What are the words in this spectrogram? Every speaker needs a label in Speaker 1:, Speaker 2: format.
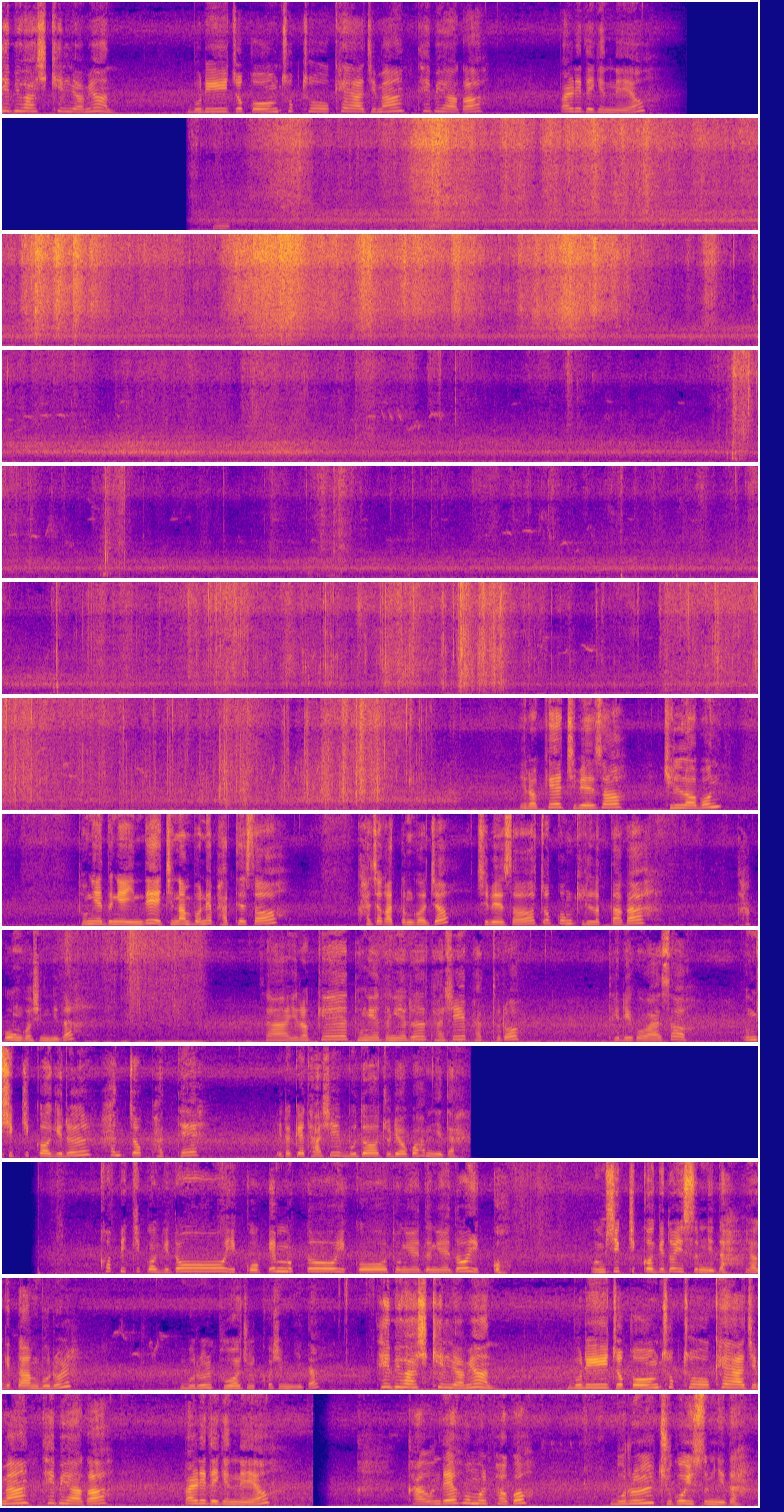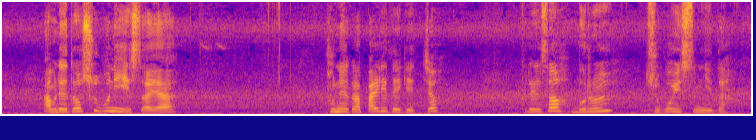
Speaker 1: 퇴비화 시키려면 물이 조금 촉촉해야지만 퇴비화가 빨리 되겠네요. 이렇게 집에서 길러본 동해등해인데 지난번에 밭에서 가져갔던 거죠. 집에서 조금 길렀다가 갖고 온 것입니다. 자, 이렇게 동해등해를 다시 밭으로 데리고 와서 음식 찌꺼기를 한쪽 밭에 이렇게 다시 묻어 주려고 합니다. 커피 찌꺼기도 있고 깻묵도 있고 동해등에도 있고 음식 찌꺼기도 있습니다. 여기다 물을 물을 부어 줄 것입니다. 퇴비화 시키려면 물이 조금 촉촉해야지만 퇴비화가 빨리 되겠네요. 가운데 홈을 파고 물을 주고 있습니다. 아무래도 수분이 있어야 분해가 빨리 되겠죠. 그래서 물을 주고 있습니다.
